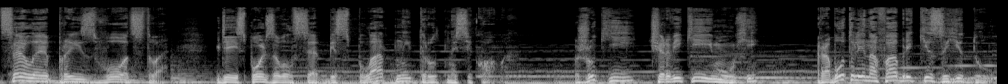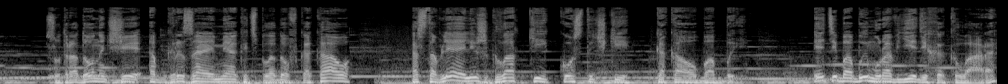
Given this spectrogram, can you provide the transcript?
целое производство, где использовался бесплатный труд насекомых. Жуки, червяки и мухи работали на фабрике за еду, с утра до ночи обгрызая мякоть плодов какао, оставляя лишь гладкие косточки какао-бобы. Эти бобы-муравьедиха Клара,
